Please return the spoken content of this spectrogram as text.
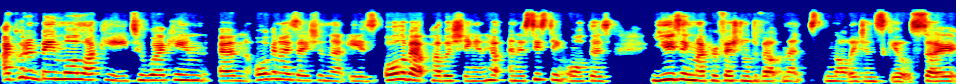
I couldn't be more lucky to work in an organization that is all about publishing and, help, and assisting authors using my professional development knowledge and skills. So,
